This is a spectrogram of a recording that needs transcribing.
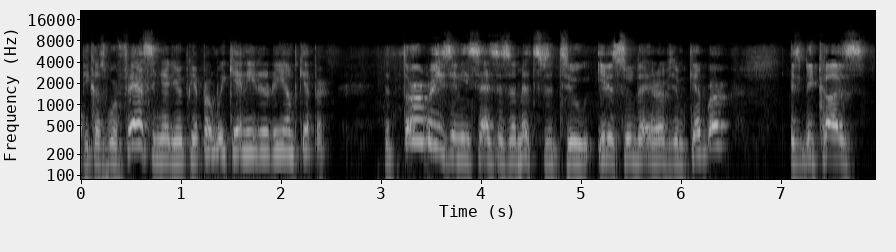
Because we're fasting at Yom Kippur, and we can't eat it on Yom Kippur. The third reason he says is a mitzvah to eat a Suda Erev Yom Kippur is because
